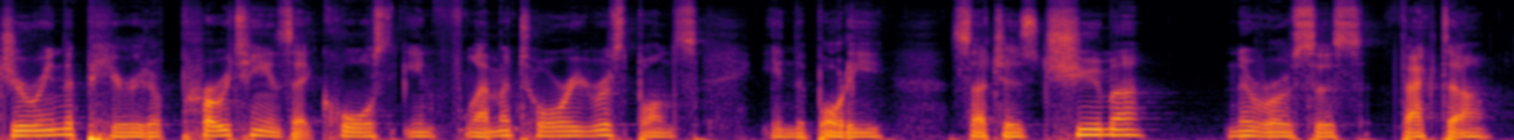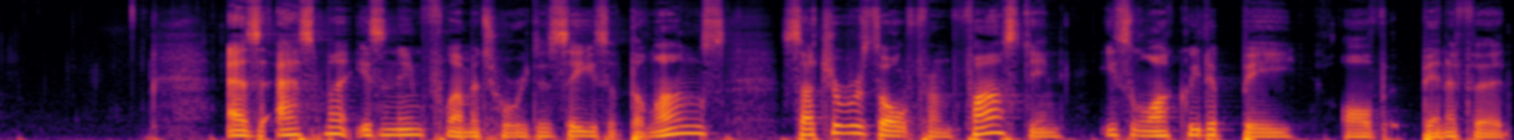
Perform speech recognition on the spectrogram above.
during the period of proteins that caused inflammatory response in the body, such as tumor necrosis factor. As asthma is an inflammatory disease of the lungs, such a result from fasting is likely to be of benefit.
